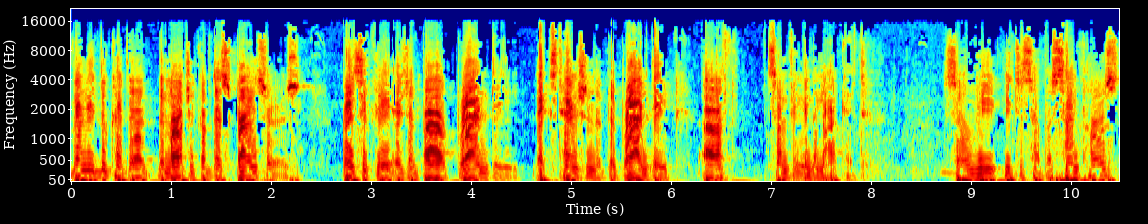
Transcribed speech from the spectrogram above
when we look at the, the logic of the sponsors, basically it's about branding, the extension of the branding of something in the market. So we, we just have a samples,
